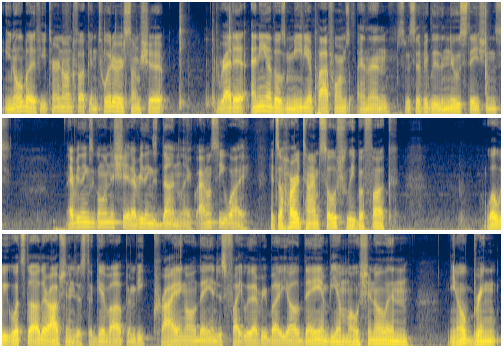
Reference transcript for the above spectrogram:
You know but if you turn on fucking Twitter or some shit Reddit, any of those media platforms, and then specifically the news stations, everything's going to shit. Everything's done. Like I don't see why. It's a hard time socially, but fuck. Well, we what's the other option? Just to give up and be crying all day and just fight with everybody all day and be emotional and you know bring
